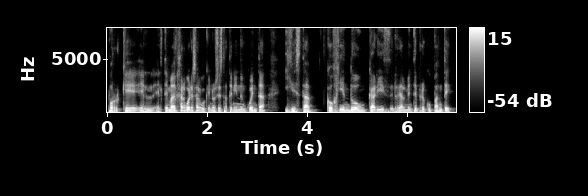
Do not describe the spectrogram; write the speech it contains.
porque el, el, tema del hardware es algo que no se está teniendo en cuenta y está cogiendo un cariz realmente preocupante.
